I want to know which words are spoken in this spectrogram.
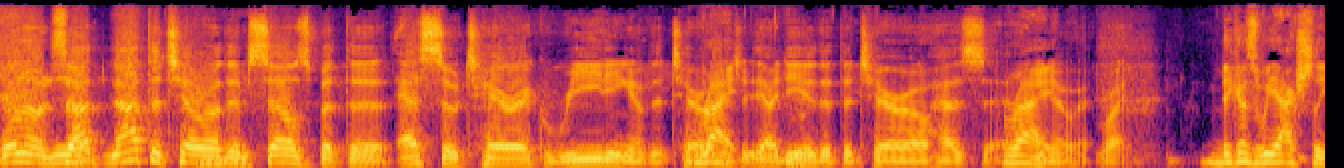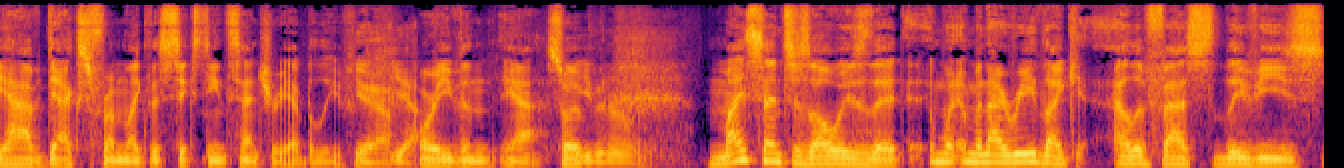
Well, no, so, not not the tarot mm-hmm. themselves, but the esoteric reading of the tarot. Right. The, the idea that the tarot has, uh, right, you know, right. Because we actually have decks from like the 16th century, I believe. Yeah. yeah. Or even yeah. So even earlier my sense is always that when, when I read like Eliphas Levi's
